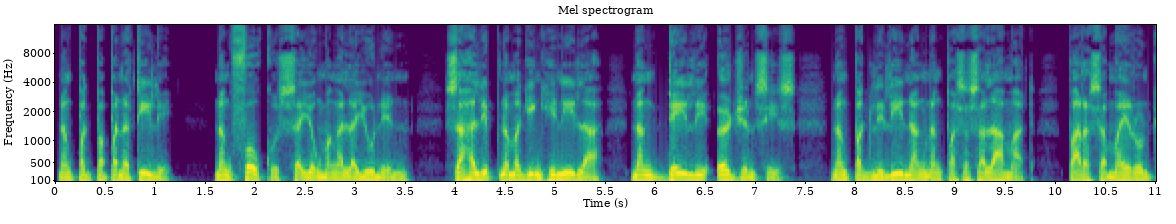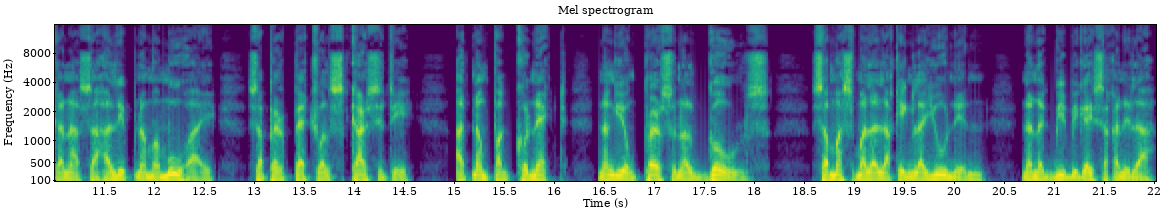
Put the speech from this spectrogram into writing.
ng pagpapanatili, ng focus sa iyong mga layunin, sa halip na maging hinila ng daily urgencies ng paglilinang ng pasasalamat para sa mayroon ka na sa halip na mamuhay sa perpetual scarcity at ng pag-connect ng iyong personal goals sa mas malalaking layunin na nagbibigay sa kanila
